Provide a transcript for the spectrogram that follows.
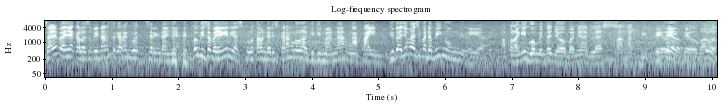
Saya banyak kalau seminar sekarang gue sering tanya, lo bisa bayangin nggak 10 tahun dari sekarang lo lagi di mana, ngapain? Gitu aja masih pada bingung gitu. Iya. Apalagi gue minta jawabannya adalah sangat detail, Detail. detail, banget. Betul.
